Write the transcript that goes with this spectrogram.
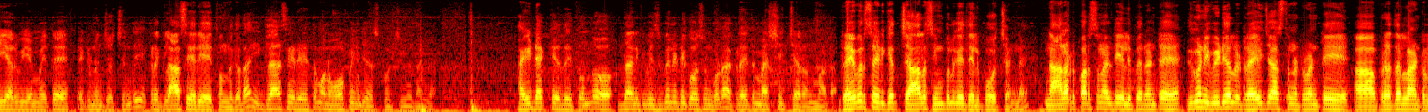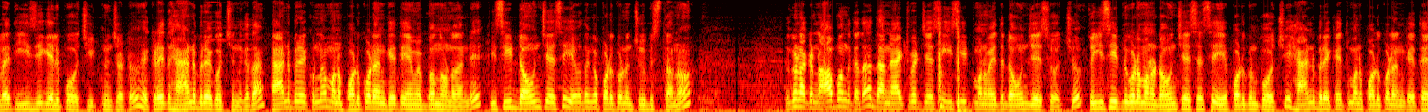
ఐఆర్విఎం అయితే ఇక్కడ నుంచి వచ్చింది. ఇక్కడ గ్లాస్ ఏరియా అయితే ఉంది కదా ఈ గ్లాస్ ఏరియా అయితే మనం ఓపెన్ చేసుకోవచ్చు ఈ విధంగా. హై డెక్ ఏదైతే ఉందో దానికి విజిబిలిటీ కోసం కూడా అక్కడైతే మెష్ ఇచ్చారనమాట డ్రైవర్ సైడ్కి అయితే చాలా సింపుల్గా వెళ్ళిపోవచ్చు అండి నా పర్సనాలిటీ వెళ్ళిపోయారంటే ఇదిగోండి వీడియోలో డ్రైవ్ చేస్తున్నటువంటి బ్రదర్ లాంటి అయితే ఈజీగా వెళ్ళిపోవచ్చు ఇటు నుంచి అటు. ఇక్కడైతే హ్యాండ్ బ్రేక్ వచ్చింది కదా. హ్యాండ్ బ్రేక్ ఉన్నా మనం పడుకోవడానికి అయితే ఏం ఇబ్బంది ఉండదండి. ఈ సీట్ డౌన్ చేసి ఏ విధంగా పడుకోవడం చూపిస్తాను. ఇక్కడ అక్కడ నాబ్ ఉంది కదా దాన్ని యాక్టివేట్ చేసి ఈ సీట్ మనం అయితే డౌన్ చేసేవచ్చు సో ఈ సీట్ని కూడా మనం డౌన్ చేసేసి పడుకుని పోవచ్చు. హ్యాండ్ బ్రేక్ అయితే మనం పడుకోవడానికి అయితే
